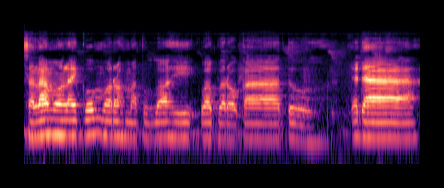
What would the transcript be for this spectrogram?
Assalamualaikum warahmatullahi wabarakatuh. Dadah.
